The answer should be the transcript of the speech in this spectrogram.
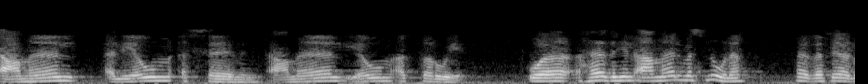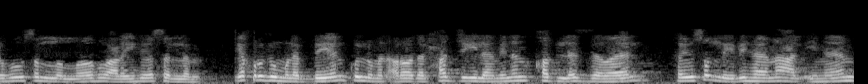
أعمال اليوم الثامن أعمال يوم التروية وهذه الأعمال مسنونة هذا فعله صلى الله عليه وسلم. يخرج ملبيا كل من أراد الحج إلى منى قبل الزوال فيصلي بها مع الإمام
